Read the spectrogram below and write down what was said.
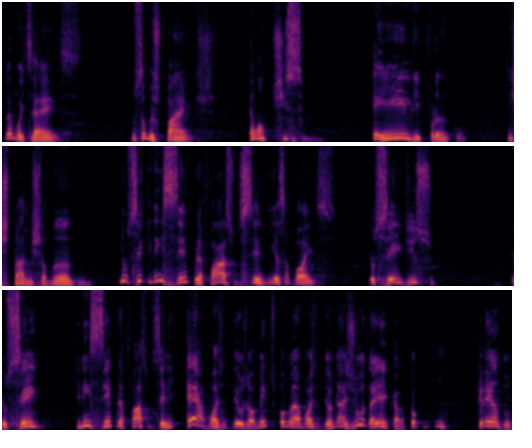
não é Moisés, não são meus pais, é o Altíssimo. É Ele, Franco, que está me chamando. E eu sei que nem sempre é fácil discernir essa voz. Eu sei disso. Eu sei que nem sempre é fácil discernir. É a voz de Deus realmente ou não é a voz de Deus? Me ajuda aí, cara. Estou crendo.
